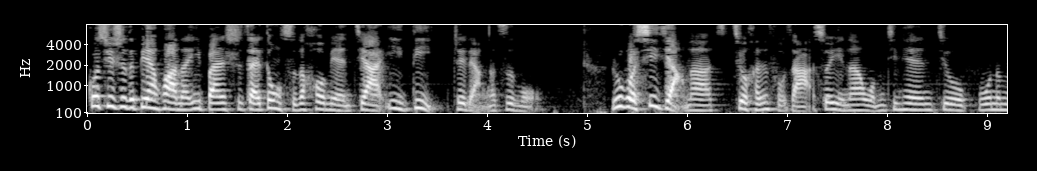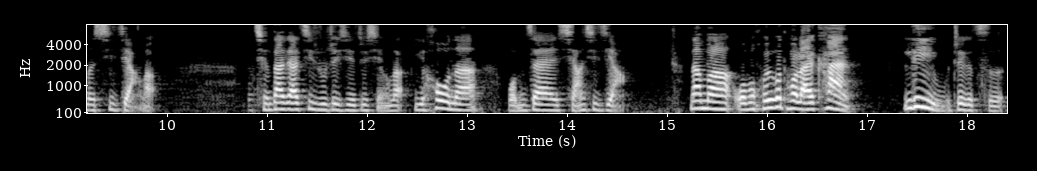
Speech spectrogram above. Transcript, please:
过去式的变化呢，一般是在动词的后面加 ed 这两个字母。如果细讲呢，就很复杂，所以呢，我们今天就不那么细讲了。请大家记住这些就行了。以后呢，我们再详细讲。那么，我们回过头来看 “live” 这个词，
